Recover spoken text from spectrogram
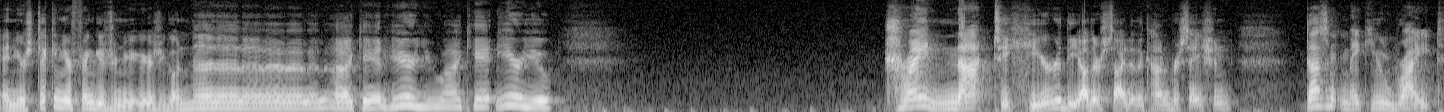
and you're sticking your fingers in your ears, you're going, no, no, no, no, no, I can't hear you, I can't hear you. Trying not to hear the other side of the conversation doesn't make you right,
